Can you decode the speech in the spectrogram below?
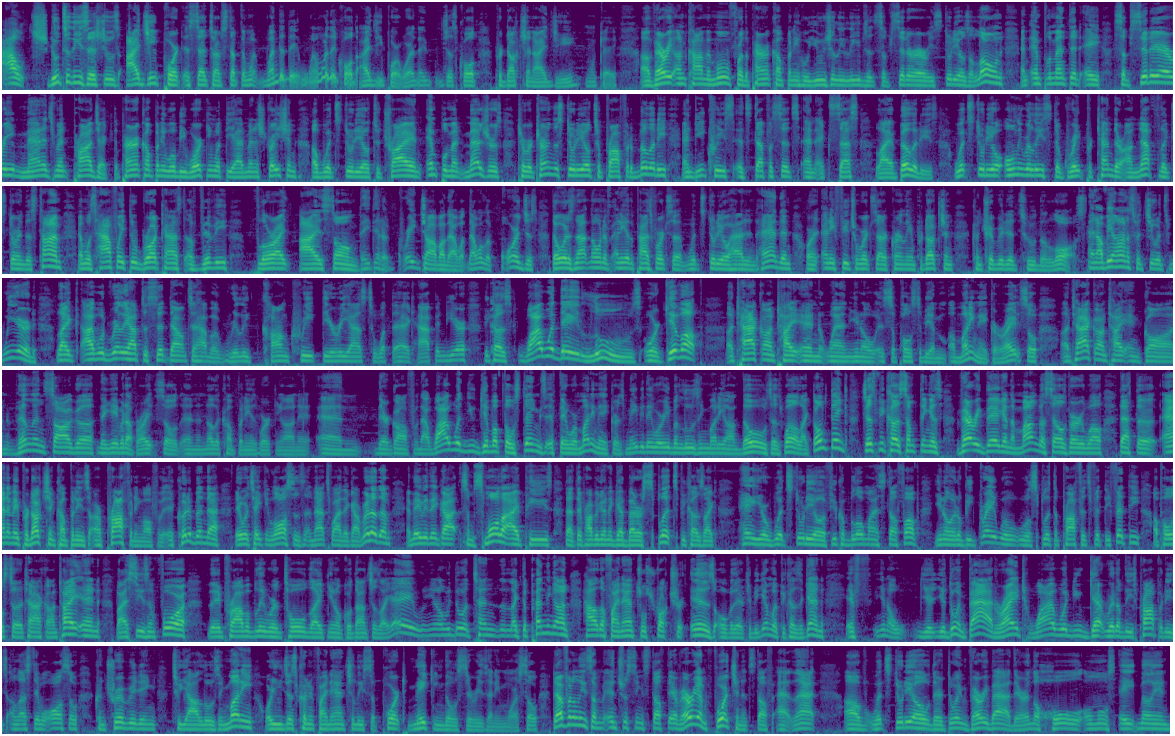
Ouch. Due to these issues, IG Port is said to have stepped in. When did they, when were they called IG Port? Were they just called Production IG? Okay. A very uncommon move for the parent company who usually leaves its subsidiary studios alone and implemented a subsidiary management project. The parent company will be working with the administration of Wit Studio to try and implement measures to return the studio to profitability and decrease its deficits and excess liabilities. Wit Studio only released The Great Pretender on Netflix during this time and was halfway through broadcast of Vivy Fluorite Eyes song. They did a great job on that one. That one looked gorgeous, though it is not known if any of the past works that Wit Studio had in hand in or in any future works that are currently in production contributed to the loss. And I'll be honest with you, it's weird. Like, I would really have to sit down to have a really concrete theory as to what the heck happened here because why would they lose or give up Attack on Titan when you know is supposed to be a, a moneymaker, right? So Attack on Titan gone, Vinland Saga they gave it up, right? So and another company is working on it, and they're gone from that. Why would you give up those things if they were moneymakers? Maybe they were even losing money on those as well. Like, don't think just because something is very big and the manga sells very well that the anime production companies are profiting off of it. It could have been that they were taking losses and that's why they got rid of them. And maybe they got some smaller IPs that they're probably going to get better splits because, like, hey, you're Wit Studio. If you could blow my stuff up, you know, it'll be great. We'll, we'll split the profits 50 50, opposed to Attack on Titan. By season four, they probably were told, like, you know, Kodansha's like, hey, you know, we do a 10, like, depending on how the financial structure is over there to begin with. Because, again, if, you know, you're, you're doing bad, right? Why would you get rid of these properties unless they were also contributing to y'all losing money or you just couldn't financially support making those series anymore? So, definitely some interesting stuff there. Very unfortunate stuff at that of Wit Studio. They're doing very bad. They're in the hole almost $8 million.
